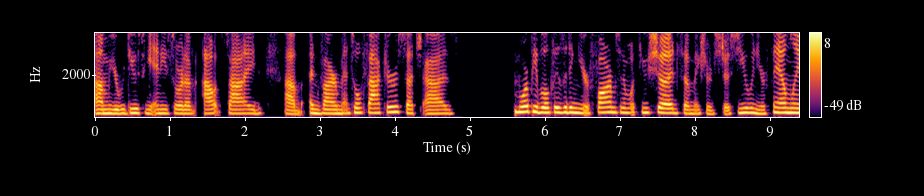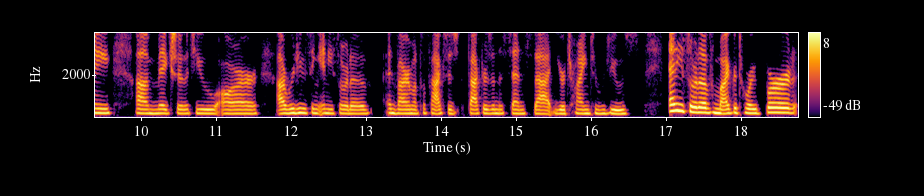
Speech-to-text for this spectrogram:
Um, you're reducing any sort of outside um, environmental factors such as more people visiting your farms than what you should. So make sure it's just you and your family. Um, make sure that you are uh, reducing any sort of environmental factors factors in the sense that you're trying to reduce any sort of migratory bird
